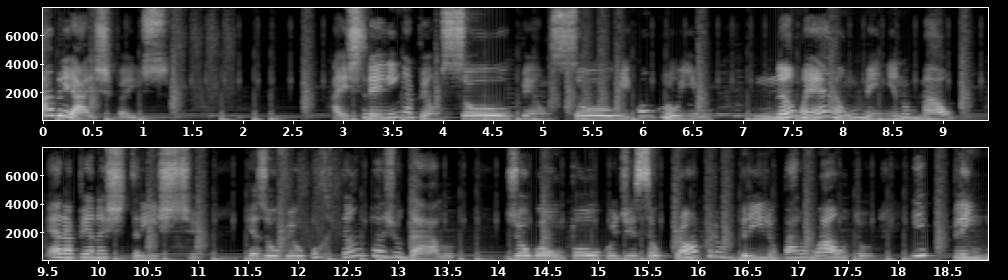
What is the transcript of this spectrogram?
Abre aspas. A estrelinha pensou, pensou e concluiu. Não era um menino mau, era apenas triste. Resolveu, portanto, ajudá-lo jogou um pouco de seu próprio brilho para o alto e plim!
